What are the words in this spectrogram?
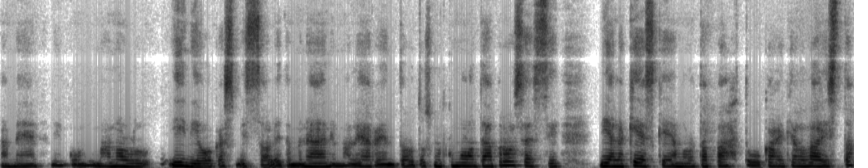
mä menen, niin kun mä oon ollut in missä oli tämmöinen äänimalja rentoutus, mutta kun mulla on tämä prosessi vielä kesken ja mulla tapahtuu kaikenlaista,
